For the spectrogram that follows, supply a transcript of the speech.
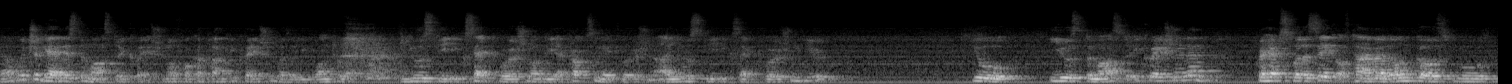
yeah, which again is the master equation or Fokker-Planck equation, whether you want to use the exact version or the approximate version. I use the exact version here. You use the master equation and then perhaps for the sake of time I don't go through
